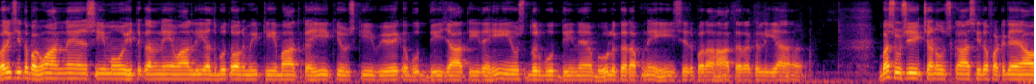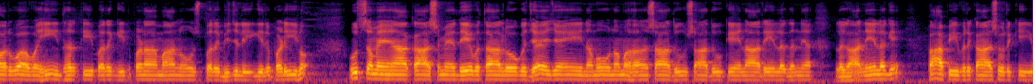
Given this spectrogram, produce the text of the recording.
परीक्षित भगवान ने ऐसी मोहित करने वाली अद्भुत और मीठी बात कही कि उसकी विवेक बुद्धि जाती रही, उस दुर्बुद्धि ने भूल कर अपने ही सिर पर हाथ रख लिया। बस उसी क्षण उसका सिर फट गया और वह वहीं धरती पर गिर पड़ा। मानो उस पर बिजली गिर पड़ी हो। उस समय आकाश में देवता लोग जय जय नमो नमः साधु साधु के नारे लगने लगाने लगे। पापी वृकासुर की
